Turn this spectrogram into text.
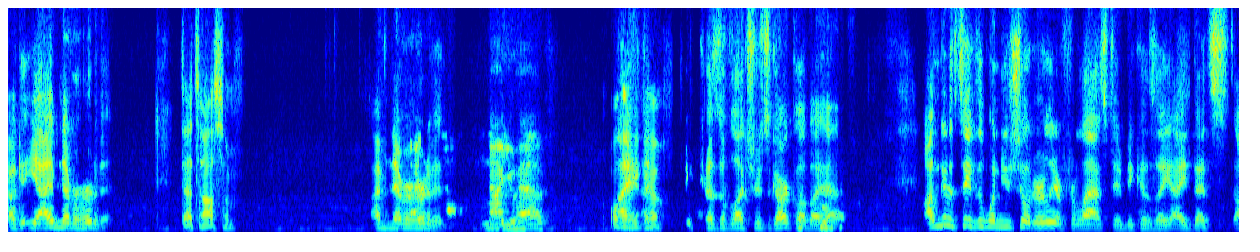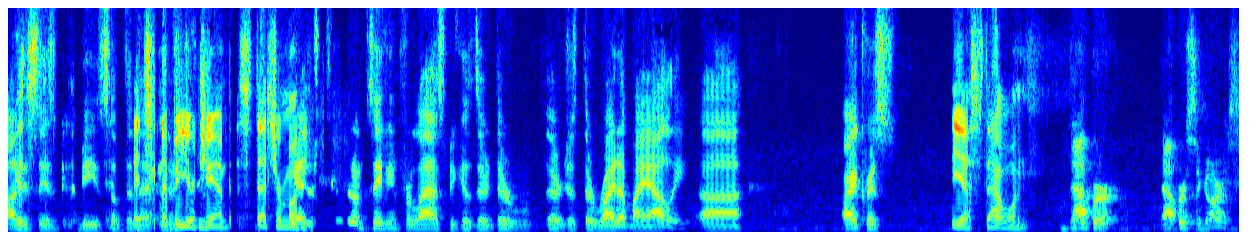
Okay, yeah, I've never heard of it. that's awesome. I've never heard of it. Now you have. Well, there I- you go. because of Luxury Cigar Club. I have. I'm gonna save the one you showed earlier for last, dude, because I, I that's obviously is gonna be something. it's that, going to be your jam. That's that's your money. there's two that I'm saving for last because they're they're they're just they're right up my alley. Uh, all right, Chris. yes, that one. Dapper. Dapper cigars.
